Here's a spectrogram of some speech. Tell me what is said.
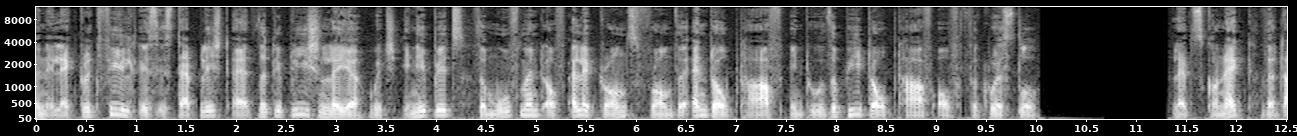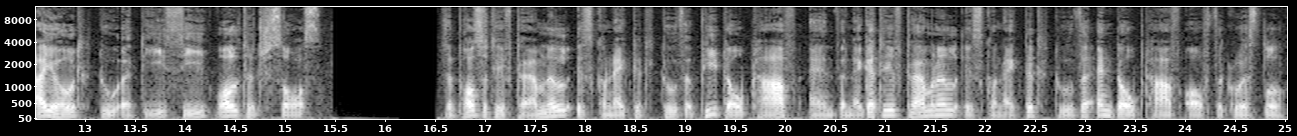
An electric field is established at the depletion layer which inhibits the movement of electrons from the n-doped half into the p-doped half of the crystal. Let's connect the diode to a DC voltage source. The positive terminal is connected to the p-doped half and the negative terminal is connected to the n-doped half of the crystal.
